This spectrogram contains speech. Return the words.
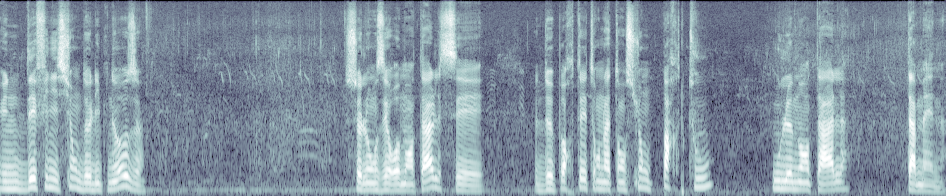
Une définition de l'hypnose, selon Zéro Mental, c'est de porter ton attention partout où le mental t'amène.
